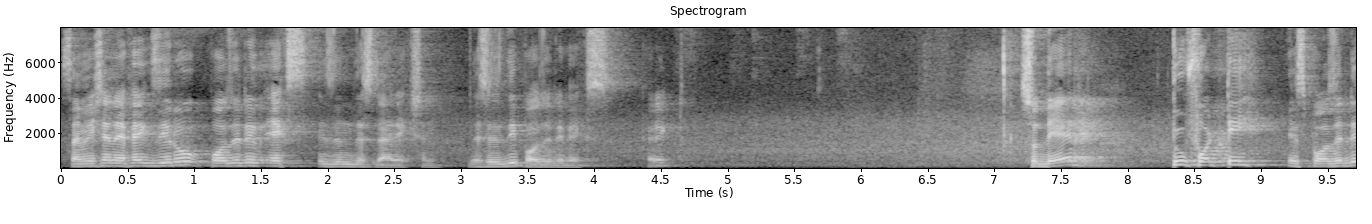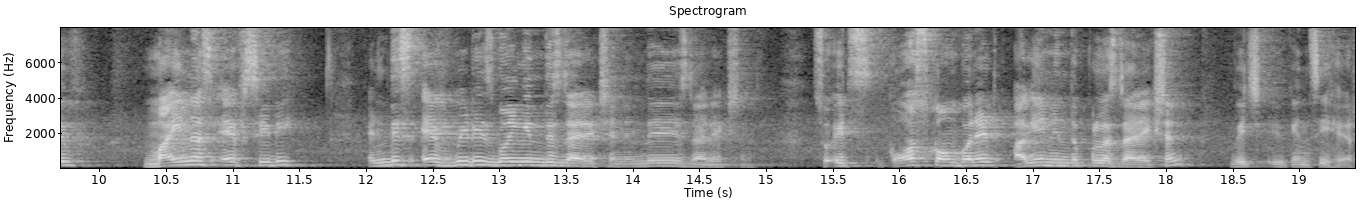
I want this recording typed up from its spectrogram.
summation fx0 positive x is in this direction this is the positive x correct so there 240 is positive minus fcd and this fbd is going in this direction in this direction so its cos component again in the plus direction which you can see here.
